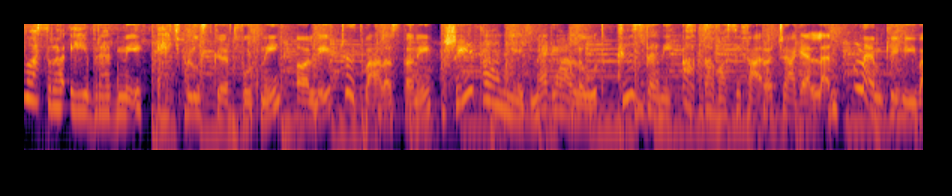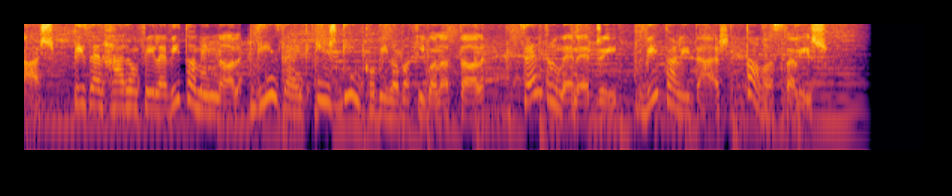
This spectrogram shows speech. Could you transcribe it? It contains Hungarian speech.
Tavaszra ébredni, egy plusz kört futni, a lépcsőt választani, sétálni egy megállót, küzdeni a tavaszi fáradtság ellen. Nem kihívás. 13 féle vitaminnal, ginzenk és ginkgo biloba kivonattal. Centrum Energy. Vitalitás. Tavasszal is.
